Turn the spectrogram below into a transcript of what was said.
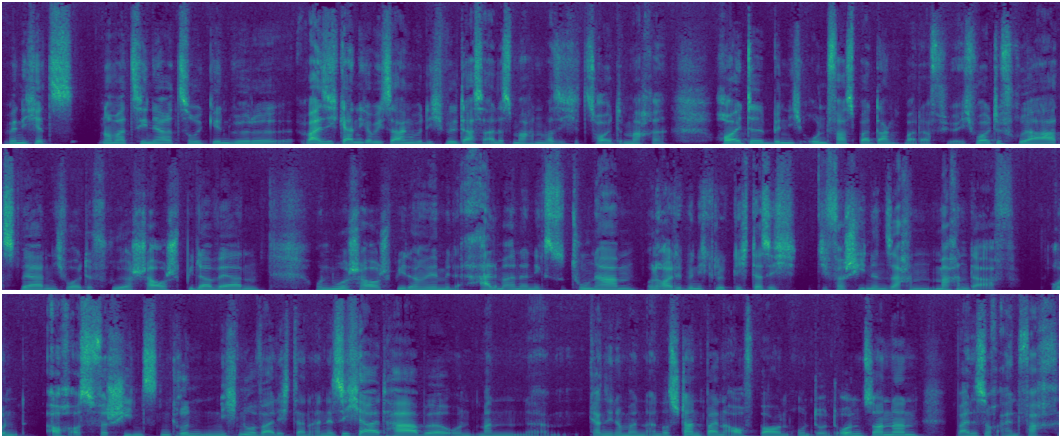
Wenn ich jetzt nochmal zehn Jahre zurückgehen würde, weiß ich gar nicht, ob ich sagen würde, ich will das alles machen, was ich jetzt heute mache. Heute bin ich unfassbar dankbar dafür. Ich wollte früher Arzt werden, ich wollte früher Schauspieler werden und nur Schauspieler und mit allem anderen nichts zu tun haben. Und heute bin ich glücklich, dass ich die verschiedenen Sachen machen darf. Und auch aus verschiedensten Gründen. Nicht nur, weil ich dann eine Sicherheit habe und man ähm, kann sich nochmal ein anderes Standbein aufbauen und, und, und, sondern weil es auch einfach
